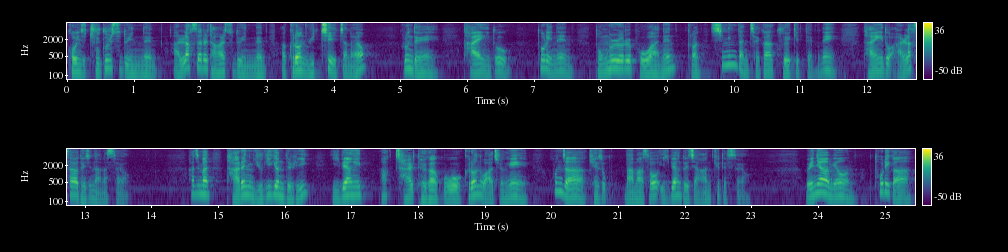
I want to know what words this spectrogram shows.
거의 이제 죽을 수도 있는 안락사를 당할 수도 있는 그런 위치에 있잖아요. 그런데 다행히도 토리는 동물을 보호하는 그런 시민단체가 구했기 때문에 다행히도 안락사가 되진 않았어요. 하지만 다른 유기견들이 입양이 막 잘 돼가고 그런 와중에 혼자 계속 남아서 입양되지 않게 됐어요. 왜냐하면 토리가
